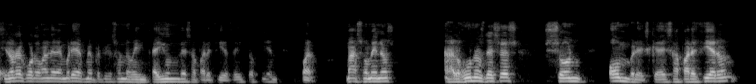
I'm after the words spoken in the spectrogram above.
si no recuerdo mal de memoria, me parece que son 91 desaparecidos, se hizo 100. Bueno, más o menos, algunos de esos son hombres que desaparecieron.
